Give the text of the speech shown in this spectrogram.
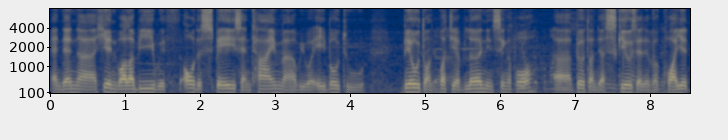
And then uh, here in Wallaby, with all the space and time, uh, we were able to build on what they have learned in Singapore, uh, build on their skills that they've acquired.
